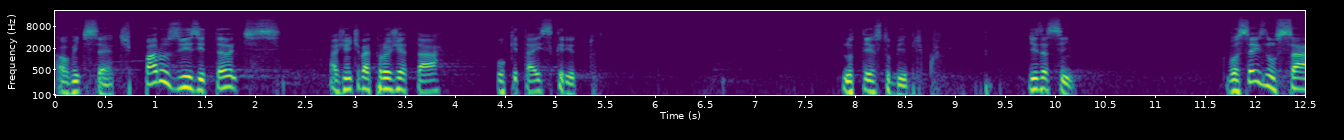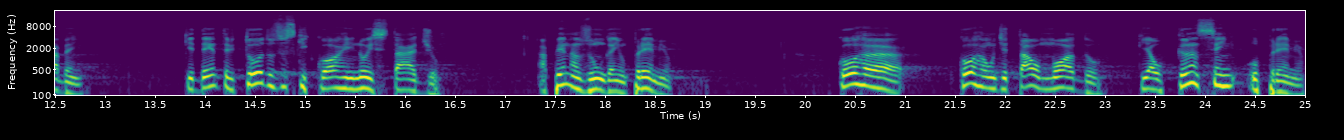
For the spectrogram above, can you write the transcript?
ao 27. Para os visitantes, a gente vai projetar o que está escrito no texto bíblico. Diz assim: vocês não sabem que dentre todos os que correm no estádio, apenas um ganha um prêmio? Corra, corram de tal modo que alcancem o prêmio.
